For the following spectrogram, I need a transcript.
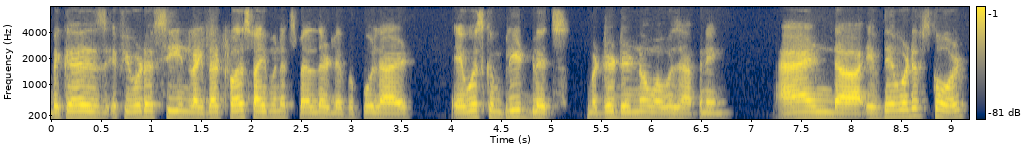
Because if you would have seen like that first five minute spell that Liverpool had, it was complete blitz. Madrid didn't know what was happening. And uh, if they would have scored,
